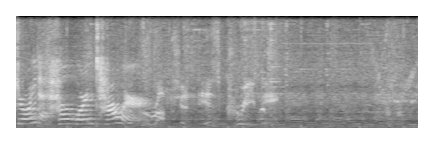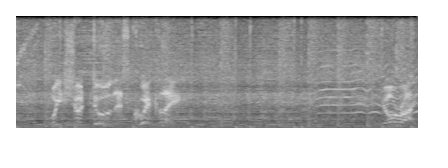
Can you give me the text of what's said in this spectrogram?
Destroyed a Hellborn tower. Corruption is creeping. We should do this quickly. You're right.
